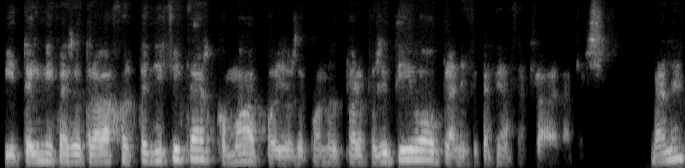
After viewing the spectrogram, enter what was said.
y técnicas de trabajo específicas como apoyos de conducta positivo o planificación centrada en la persona. ¿vale?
